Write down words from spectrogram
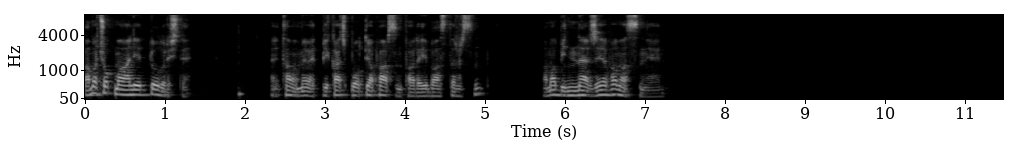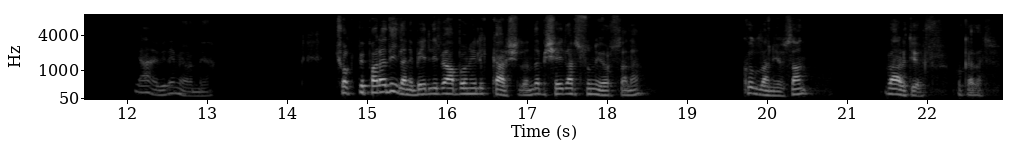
Ama çok maliyetli olur işte. Hani tamam evet birkaç bot yaparsın parayı bastırırsın. Ama binlerce yapamazsın yani. Yani bilemiyorum ya. Çok bir para değil hani belli bir abonelik karşılığında bir şeyler sunuyor sana. Kullanıyorsan ver diyor. Bu kadar.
